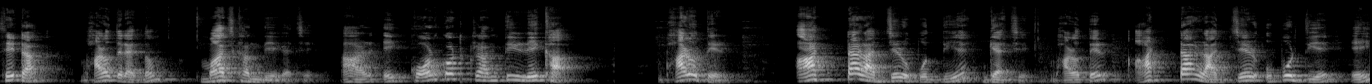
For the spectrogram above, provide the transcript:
সেটা ভারতের একদম মাঝখান দিয়ে গেছে। আর এই কর্কট ক্রান্তির রেখা ভারতের আটটা রাজ্যের ওপর দিয়ে গেছে। ভারতের আটটা রাজ্যের ওপর দিয়ে এই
